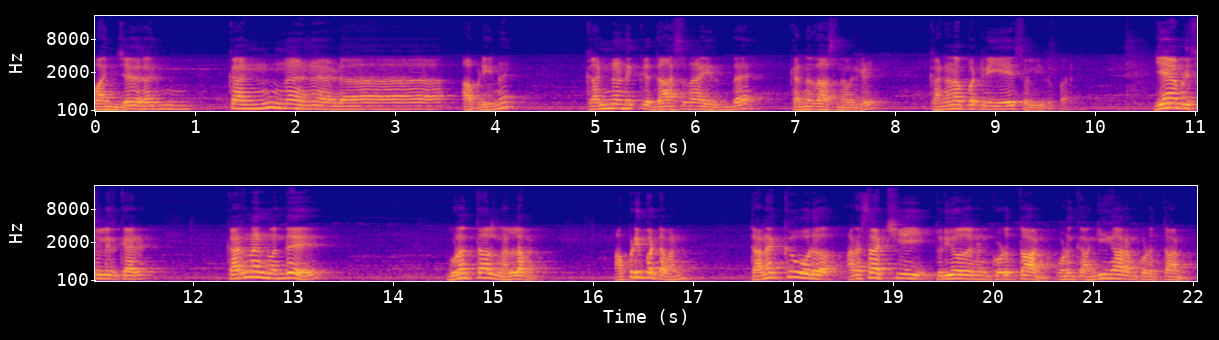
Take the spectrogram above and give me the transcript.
வஞ்சகன் கண்ணனடா. அப்படின்னு கண்ணனுக்கு தாசனா இருந்த கண்ணதாசன் அவர்கள் கண்ணனை பற்றியே சொல்லியிருப்பார். ஏன் அப்படி சொல்லியிருக்காரு? கர்ணன் வந்து குணத்தால் நல்லவன். அப்படிப்பட்டவன் தனக்கு ஒரு அரசாட்சியை துரியோதனன் கொடுத்தான் உனக்கு அங்கீகாரம் கொடுத்தான்.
